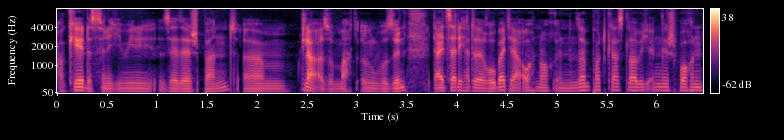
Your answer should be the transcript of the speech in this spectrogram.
Okay, das finde ich irgendwie sehr, sehr spannend. Ähm, klar, also macht irgendwo Sinn. Gleichzeitig hatte Robert ja auch noch in unserem Podcast, glaube ich, angesprochen,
